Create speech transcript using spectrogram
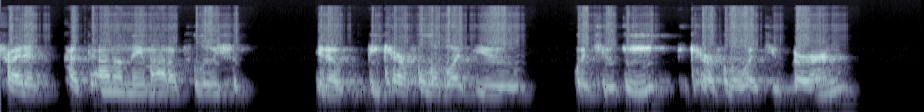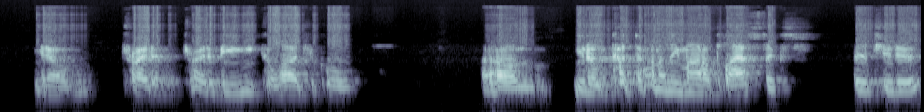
try to cut down on the amount of pollution. You know, be careful of what you what you eat. Be careful of what you burn. You know, try to try to be ecological. Um, you know, cut down on the amount of plastics that you do.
